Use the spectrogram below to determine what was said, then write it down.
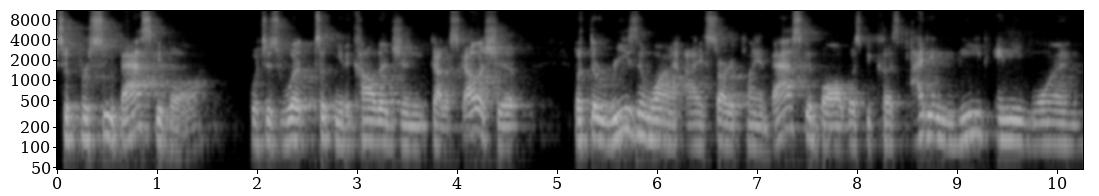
to pursue basketball, which is what took me to college and got a scholarship. But the reason why I started playing basketball was because I didn't need anyone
